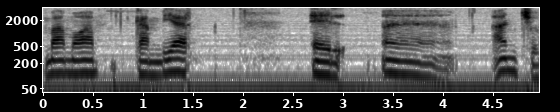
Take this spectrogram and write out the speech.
vamos a cambiar el eh, ancho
